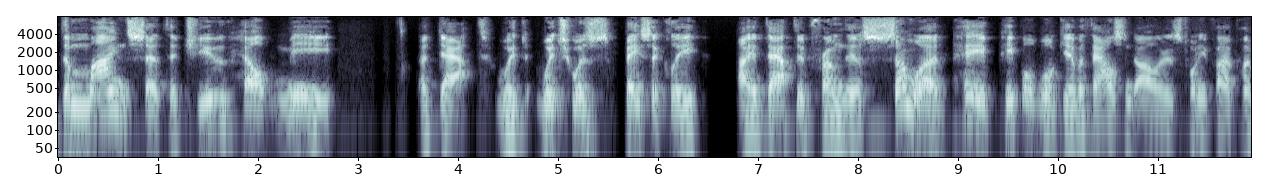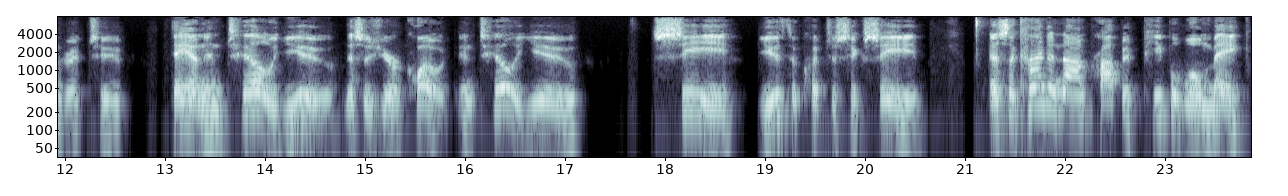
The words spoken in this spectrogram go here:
the mindset that you helped me adapt, which, which was basically I adapted from this somewhat, hey, people will give $1,000, 2500 to Dan until you, this is your quote, until you see Youth Equipped to Succeed as the kind of nonprofit people will make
